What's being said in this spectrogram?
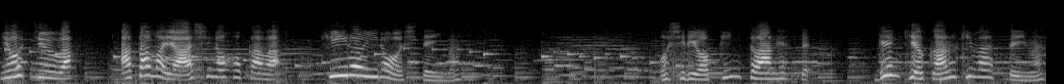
幼虫は頭や足のほかは黄色い色をしています。お尻をピンと上げて元気よく歩き回っています。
